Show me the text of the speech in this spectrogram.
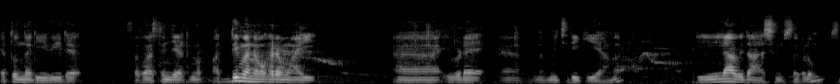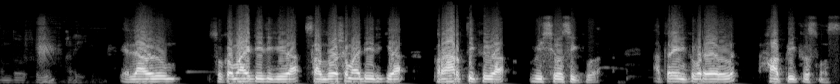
എത്തുന്ന രീതിയിൽ സെബാസ്റ്റ്യൻ ചേട്ടൻ അതിമനോഹരമായി ഇവിടെ നിർമ്മിച്ചിരിക്കുകയാണ്. എല്ലാവിധ ആശംസകളും സന്തോഷവും അറിയിക്കുന്നു. എല്ലാവരും സുഖമായിട്ടിരിക്കുക സന്തോഷമായിട്ടിരിക്കുക പ്രാർത്ഥിക്കുക വിശ്വസിക്കുക. അത്രേ എനിക്ക് പറയാനുള്ളത് ഹാപ്പി ക്രിസ്മസ്.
